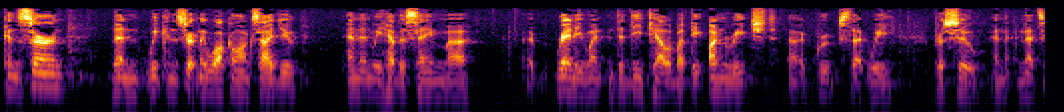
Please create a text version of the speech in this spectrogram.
concern, then we can certainly walk alongside you. And then we have the same. Uh, Randy went into detail about the unreached uh, groups that we pursue, and, and that's a,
